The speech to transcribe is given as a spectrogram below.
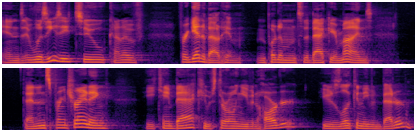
and it was easy to kind of forget about him and put him to the back of your minds. Then in spring training, he came back. He was throwing even harder. He was looking even better.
